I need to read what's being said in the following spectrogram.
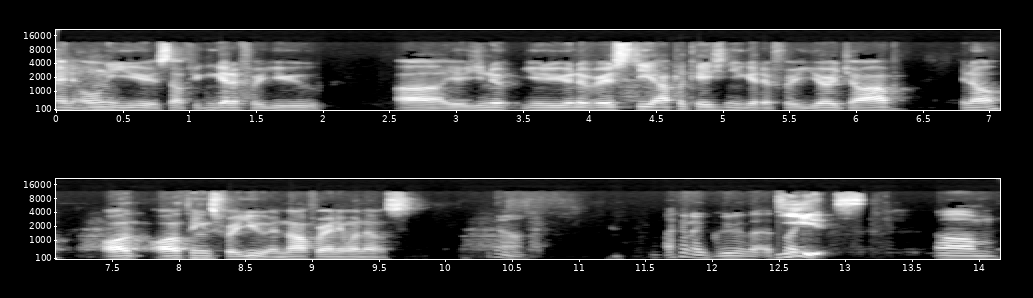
and only you yourself. You can get it for you uh your uni- your university application. You get it for your job you know? All all things for you and not for anyone else. Yeah, I can agree to that. It's like yes. um,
